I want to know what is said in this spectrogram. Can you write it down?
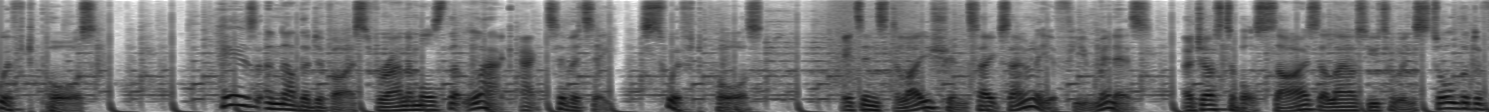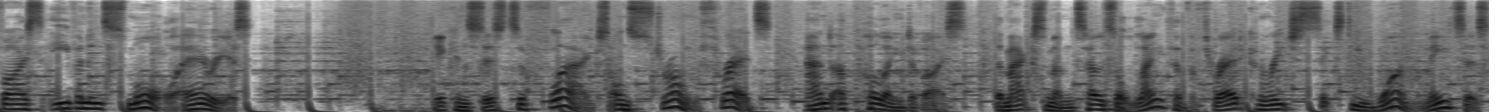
Swift Paws. Here's another device for animals that lack activity, Swift Paws. Its installation takes only a few minutes. Adjustable size allows you to install the device even in small areas. It consists of flags on strong threads and a pulling device. The maximum total length of the thread can reach 61 meters.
